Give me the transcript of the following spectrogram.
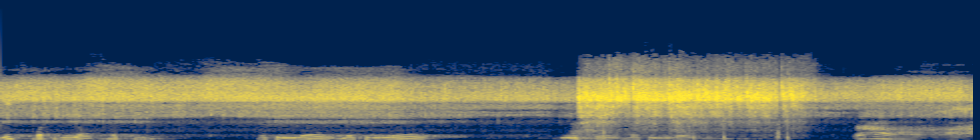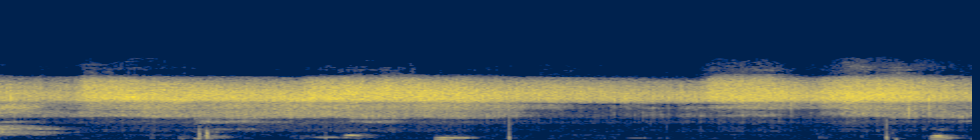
อุ๊ยมาถึงแล้ว มาถึง มาถึงแล้ว มาถึงแล้วเดี๋ยวมาถึงแล้วอ่าอืมก็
